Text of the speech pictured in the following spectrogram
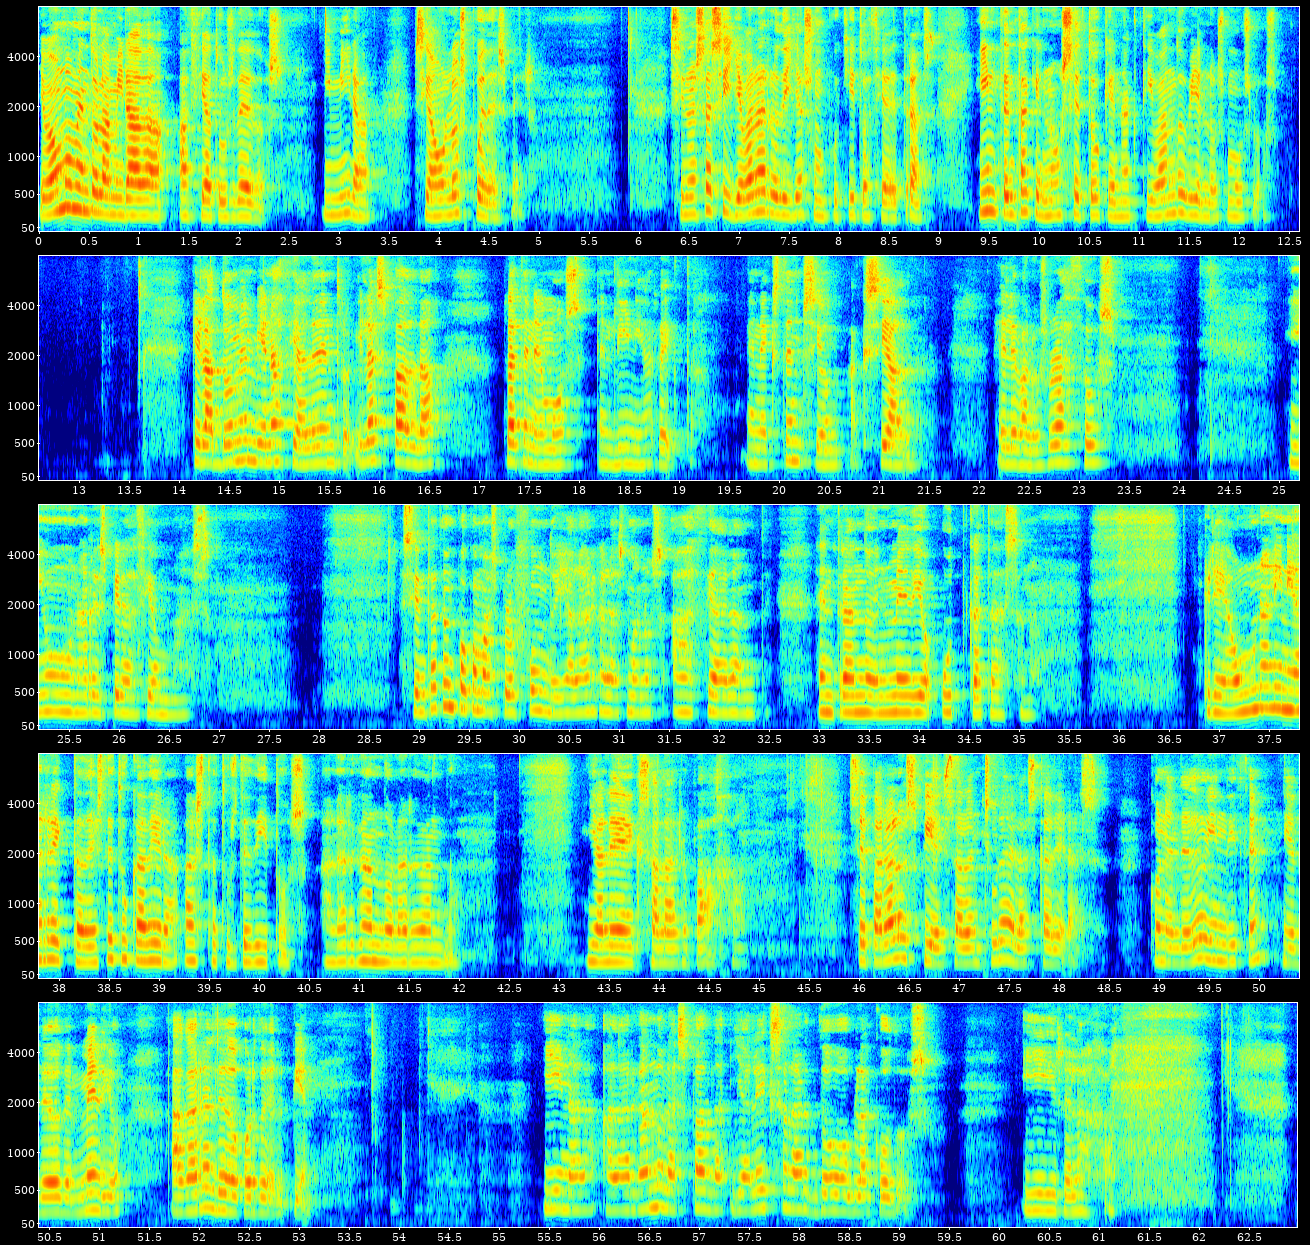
Lleva un momento la mirada hacia tus dedos y mira si aún los puedes ver. Si no es así, lleva las rodillas un poquito hacia detrás. Intenta que no se toquen, activando bien los muslos. El abdomen viene hacia adentro y la espalda la tenemos en línea recta, en extensión axial. Eleva los brazos y una respiración más. Siéntate un poco más profundo y alarga las manos hacia adelante, entrando en medio Utkatasana. Crea una línea recta desde tu cadera hasta tus deditos, alargando, alargando y al exhalar baja. Separa los pies a la anchura de las caderas. Con el dedo índice y el dedo de en medio, agarra el dedo gordo del pie. Inhala, alargando la espalda y al exhalar dobla codos. Y relaja.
